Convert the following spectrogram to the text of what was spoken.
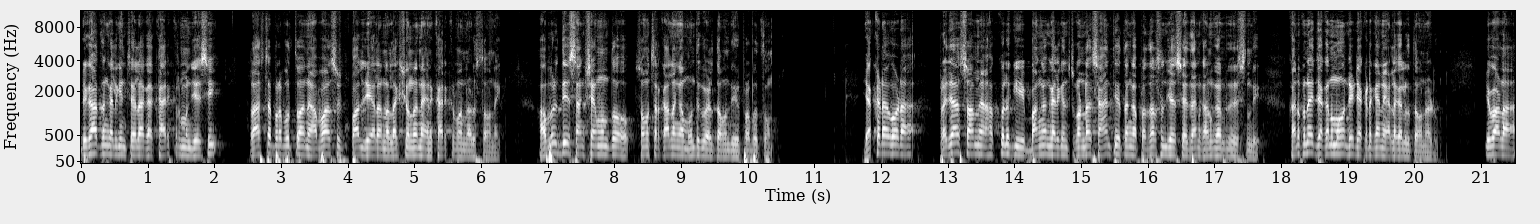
విఘాతం కలిగించేలాగా కార్యక్రమం చేసి రాష్ట్ర ప్రభుత్వాన్ని అభాసు పాలు చేయాలన్న లక్ష్యంలోనే ఆయన కార్యక్రమాలు నడుస్తూ ఉన్నాయి. అభివృద్ధి సంక్షేమంతో సంవత్సర కాలంగా ముందుకు వెళ్తూ ఉంది ప్రభుత్వం. ఎక్కడా కూడా ప్రజాస్వామ్య హక్కులకి భంగం కలిగించకుండా శాంతియుతంగా ప్రదర్శన చేసేదానికి అనుకూలిస్తుంది కనుకనే జగన్మోహన్ రెడ్డి ఎక్కడికైనా వెళ్ళగలుగుతూ ఉన్నాడు. ఇవాళ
